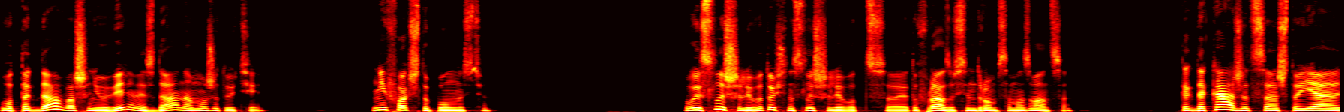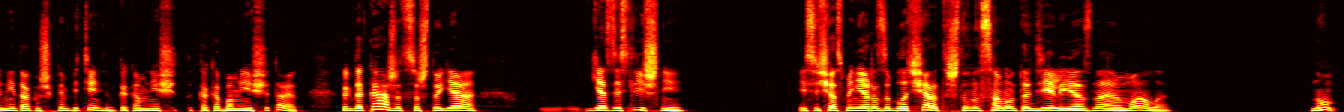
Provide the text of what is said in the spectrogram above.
Вот тогда ваша неуверенность, да, она может уйти. Не факт, что полностью. Вы слышали, вы точно слышали вот э, эту фразу «синдром самозванца». Когда кажется, что я не так уж и компетентен, как, о мне, как обо мне считают. Когда кажется, что я, я здесь лишний, и сейчас меня разоблачат, что на самом-то деле я знаю мало. Но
